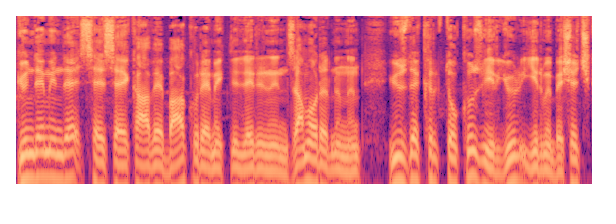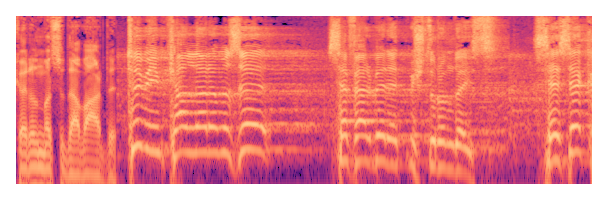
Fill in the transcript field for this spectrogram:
Gündeminde SSK ve Bağkur emeklilerinin zam oranının %49,25'e çıkarılması da vardı. Tüm imkanlarımızı seferber etmiş durumdayız. SSK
